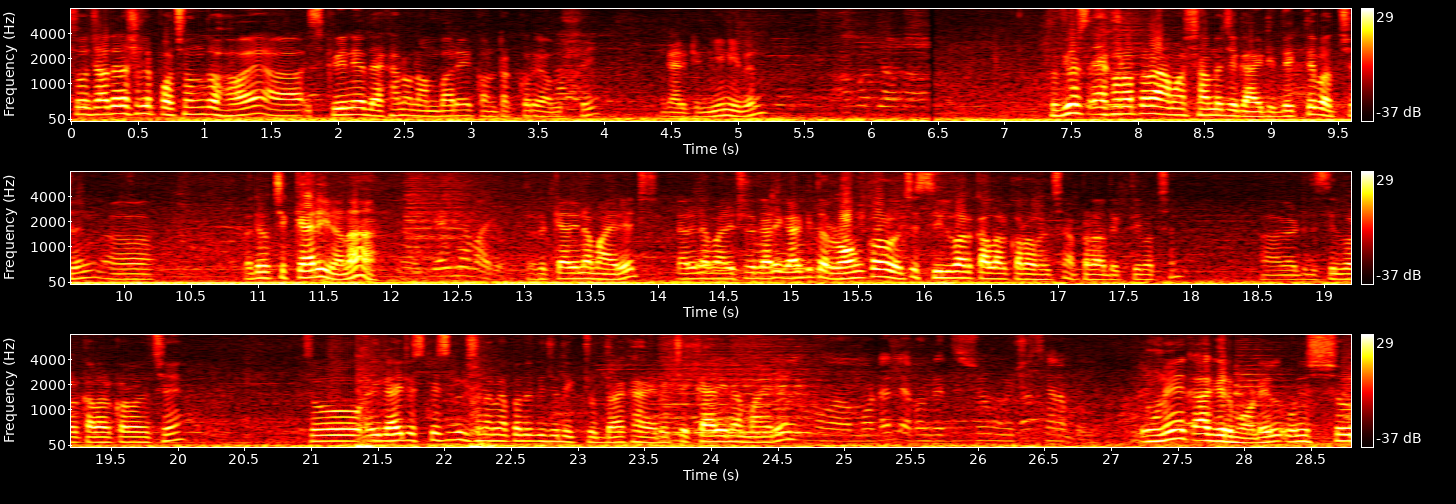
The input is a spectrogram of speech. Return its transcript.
তো যাদের আসলে পছন্দ হয় স্ক্রিনে দেখানো নাম্বারে কন্ট্যাক্ট করে অবশ্যই গাড়িটি নিয়ে নেবেন। তো ভিউয়ার্স এখন আপনারা আমার সামনে যে গাড়িটি দেখতে পাচ্ছেন এটা হচ্ছে ক্যারিনা না? এটা ক্যারিনা মাইরেজ ক্যারিনা মাইরেজের গাড়ি গাড়িতে রং করা হয়েছে সিলভার কালার করা হয়েছে আপনারা দেখতে পাচ্ছেন। গাড়িটিতে সিলভার কালার করা হয়েছে। তো এই গাড়িটার স্পেসিফিকেশন আমি আপনাদেরকে যদি একটু দেখাই এটা হচ্ছে ক্যারিনা মাইরে মডেল এবং অনেক আগের মডেল উনিশশো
